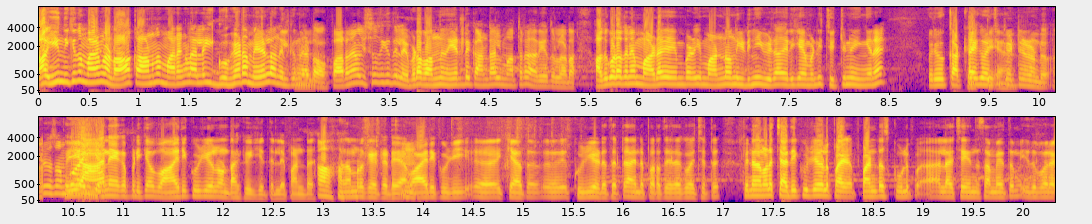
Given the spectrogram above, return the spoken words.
ആ ഈ നിൽക്കുന്ന മരങ്ങളുണ്ടോ ആ കാണുന്ന മരങ്ങളല്ല ഈ ഗുഹയുടെ മേളിലാണ് നിൽക്കുന്നത് കേട്ടോ. പറഞ്ഞാൽ വിശ്വസിക്കത്തില്ല. ഇവിടെ വന്ന് നേരിട്ട് കണ്ടാൽ മാത്രമേ അറിയത്തുള്ളൂ കേട്ടോ. അതുകൂടെ തന്നെ മഴ കഴിയുമ്പോൾ ഈ മണ്ണൊന്ന് ഇടിഞ്ഞ് വീഴാതിരിക്കാൻ വേണ്ടി ചുറ്റിനും ഇങ്ങനെ ഒരു കട്ടയൊക്കെ വെച്ച് കെട്ടിയിട്ടുണ്ട്. ഈ ആനയൊക്കെ പിടിക്കാൻ വാരിക്കുഴികൾ ഉണ്ടാക്കി വെക്കത്തില്ലേ പണ്ട്? നമ്മൾ കേട്ടിട്ടേ. വാരിക്കുഴിക്കകത്ത് കുഴി എടുത്തിട്ട് അതിന്റെ പുറത്ത് ഇതൊക്കെ വെച്ചിട്ട് പിന്നെ നമ്മൾ ചതിക്കുഴികൾ കുഴികൾ പണ്ട് സ്കൂളിൽ അല്ല ചെയ്യുന്ന സമയത്തും ഇതുപോലെ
